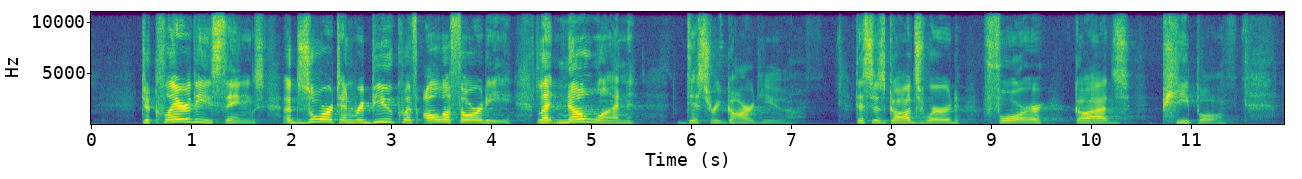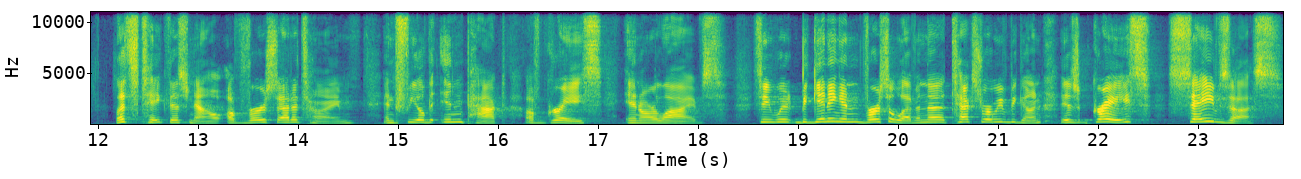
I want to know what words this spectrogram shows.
Declare these things, exhort and rebuke with all authority. Let no one disregard you. This is God's word for God's people. Let's take this now, a verse at a time, and feel the impact of grace in our lives. See, beginning in verse 11, the text where we've begun is grace saves us.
